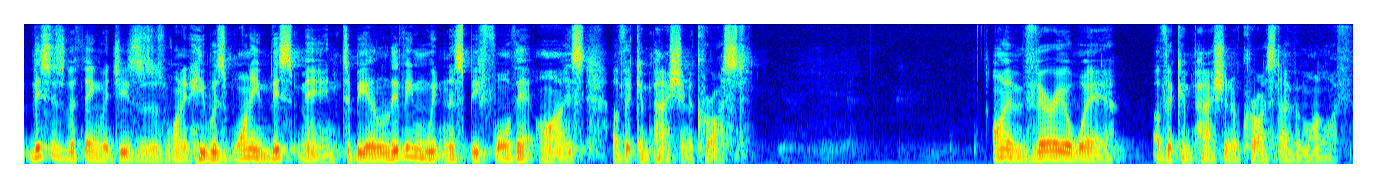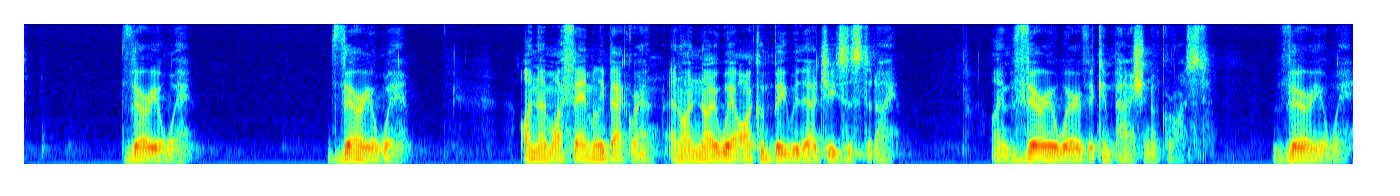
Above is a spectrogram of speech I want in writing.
this is the thing that Jesus was wanting. He was wanting this man to be a living witness before their eyes of the compassion of Christ. I am very aware of the compassion of Christ over my life. Very aware. Very aware. I know my family background and I know where I could be without Jesus today. I am very aware of the compassion of Christ. Very aware.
